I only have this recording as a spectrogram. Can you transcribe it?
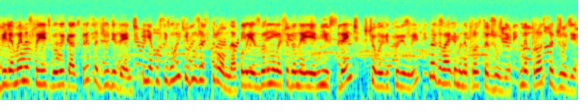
Біля мене стоїть велика актриса Джуді Денч. І як усі великі, дуже скромна. Коли я звернулася до неї міс Денч, що ви відповіли? Називайте мене просто Джуді. Не просто Джуді.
